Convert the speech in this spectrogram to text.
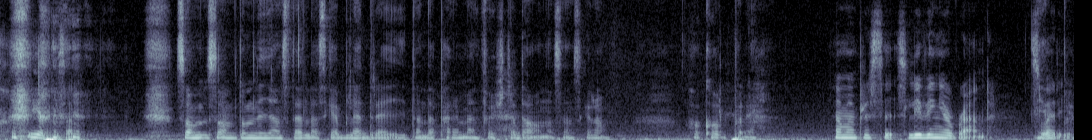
Det hjälper sällan. som, som de nyanställda ska bläddra i den där permen första dagen och sen ska de ha koll på det. Ja men precis, living your brand. Så yep. är det ju.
